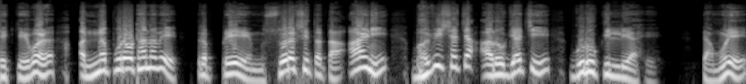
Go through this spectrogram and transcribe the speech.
हे केवळ अन्न पुरवठा नव्हे तर प्रेम सुरक्षितता आणि भविष्याच्या आरोग्याची गुरुकिल्ली आहे. त्यामुळे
